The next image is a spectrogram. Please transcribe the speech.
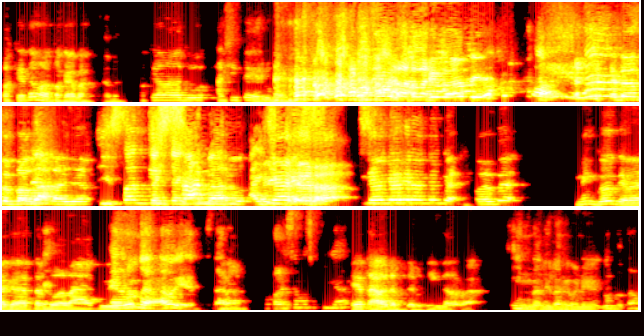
pakai tau gak pakai apa? Pakai lagu Asiteru bang. Anjir alay banget ya. Itu Udah. banget aja. Isan Isan. ceng-cengan baru. Enggak, enggak, enggak, enggak. Maksudnya, ini gue gara-gara terbawa lagu. Eh gitu lu nggak kan. tahu ya sekarang vokalisnya masuk penjara. Ya tahu, udah, udah meninggal, Pak. Innalillahi wa inna ilaihi gue belum tahu.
